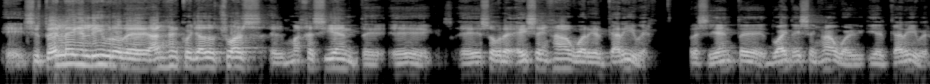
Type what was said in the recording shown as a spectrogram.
si ustedes leen el libro de Ángel Collado Schwartz, el más reciente, es sobre Eisenhower y el Caribe presidente Dwight Eisenhower y el Caribe,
